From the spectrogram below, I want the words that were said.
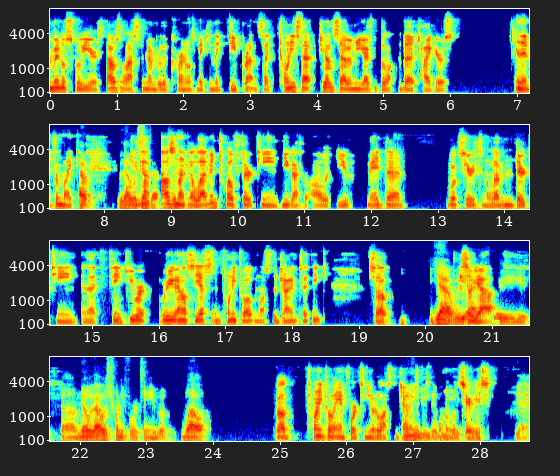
middle school years, that was the last I remember the Cardinals making like deep runs. Like 20, 2007 when you guys beat the, the Tigers. And then from like that, that was 2000, like 11, 12, 13, you guys were all, you made the World Series in 11 and 13. And I think you were, were you NLCS in 2012 and lost the Giants, I think. So yeah, we, so actually, yeah, um, no, that was 2014, but well, well, 2012 and 14, you would have lost the Giants because they won the World Series. Yes.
